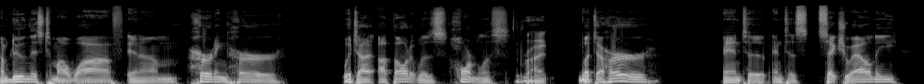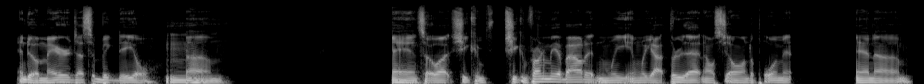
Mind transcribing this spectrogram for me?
I'm doing this to my wife, and I'm hurting her, which I, I thought it was harmless, Right. but to her, and to and to sexuality and to a marriage, that's a big deal. Mhm. Um, and so uh, she conf- she confronted me about it, and we and we got through that, and I was still on deployment, and um,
